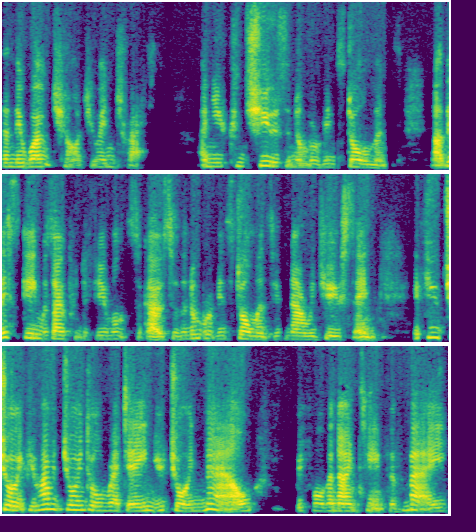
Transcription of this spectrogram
then they won't charge you interest. And you can choose the number of instalments. Now, this scheme was opened a few months ago, so the number of instalments is now reducing. If you join, if you haven't joined already and you join now before the 19th of May,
